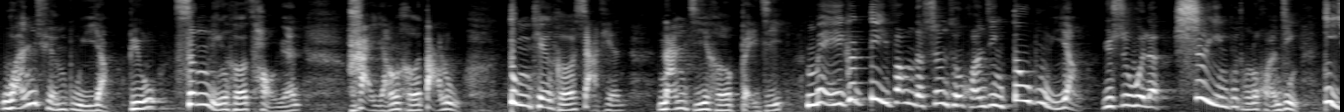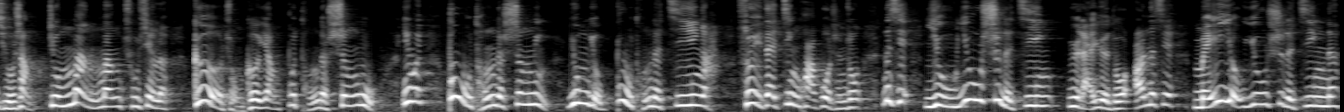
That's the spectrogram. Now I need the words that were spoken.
完全不一样。比如森林和草原，海洋和大陆，冬天和夏天，南极和北极，每一个地方的生存环境都不一样。于是为了适应不同的环境，地球上就慢慢出现了各种各样不同的生物。因为不同的生命拥有不同的基因啊，所以在进化过程中，那些有优势的基因越来越多，而那些没有优势的基因呢，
